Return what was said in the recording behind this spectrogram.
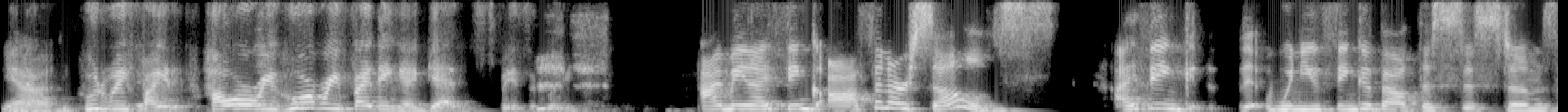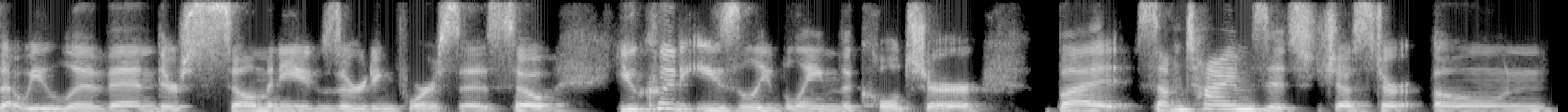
yeah you know, who do we fight how are we who are we fighting against basically i mean i think often ourselves I think when you think about the systems that we live in, there's so many exerting forces. So you could easily blame the culture, but sometimes it's just our own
